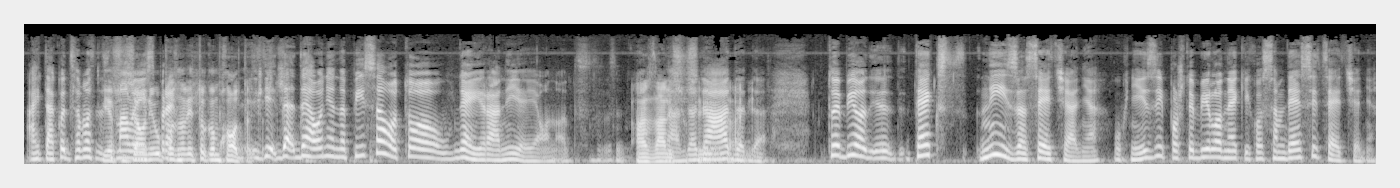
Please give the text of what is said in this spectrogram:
Aj tako, samo da Jer su malo se oni upoznali tokom hoda. Da, da, on je napisao to, ne i ranije je ono. A znali da, su da, se da, da, da. to je bio e, tekst niza sećanja u knjizi, pošto je bilo nekih 80 sećanja.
